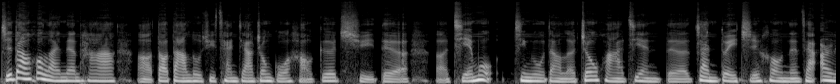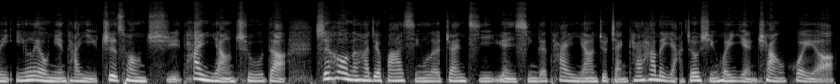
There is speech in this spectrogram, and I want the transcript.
直到后来呢，他呃到大陆去参加《中国好歌曲》的呃节目，进入到了周华健的战队之后呢，在二零一六年，他以自创曲《太阳》出道。之后呢，他就发行了专辑《远行的太阳》，就展开他的亚洲巡回演唱会啊。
